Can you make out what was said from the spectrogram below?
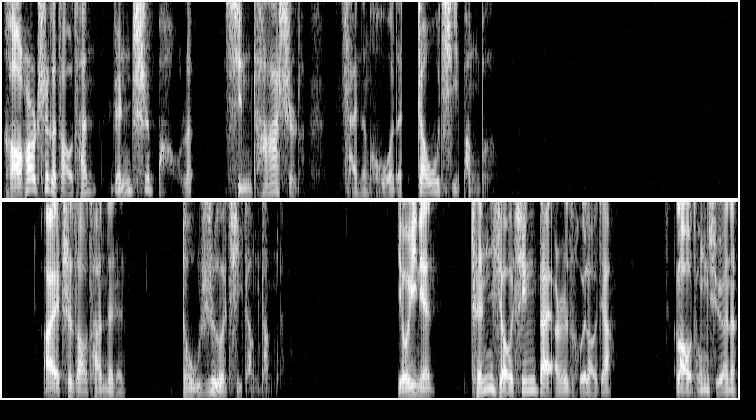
好好吃个早餐，人吃饱了，心踏实了，才能活得朝气蓬勃。爱吃早餐的人，都热气腾腾的。有一年，陈小青带儿子回老家，老同学呢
